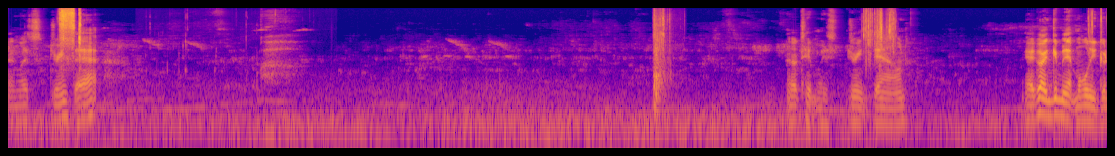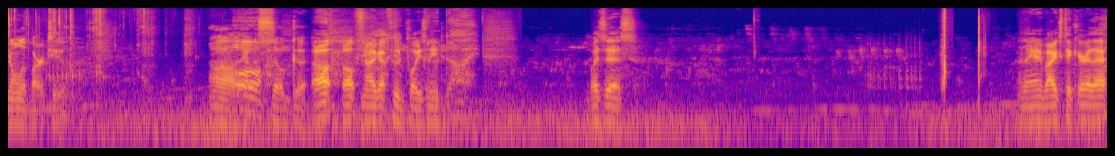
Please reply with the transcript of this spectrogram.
And let's drink that. That'll take my drink down. Yeah, go ahead and give me that moldy granola bar too. Oh, that was so good. Oh, oh, now I got food poisoning. Die. What's this? Are the antibiotics take care of that?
